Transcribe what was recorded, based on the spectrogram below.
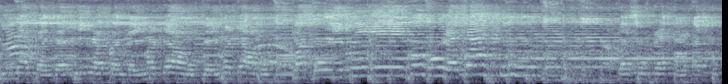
Ingatan ka, ingatan kay madamu, kay madamu. Kapoy pili, buburak aku. Kasukrat ang kasuk,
